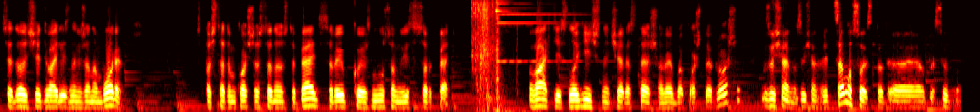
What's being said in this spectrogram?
Це, до речі, два різних вже набори. З паштетом коштує 195, з рибкою з мусом 245. Вартість логічна через те, що риба коштує гроші. Звичайно, звичайно. Це лосось тут е, присутній.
